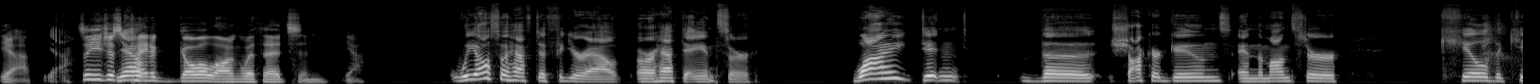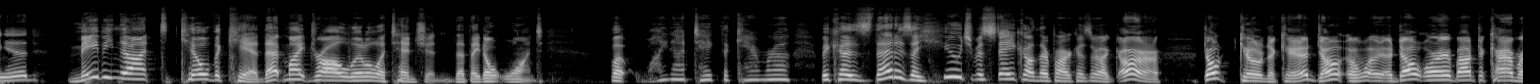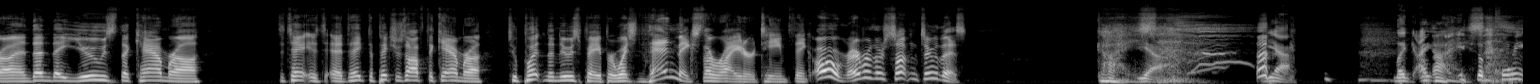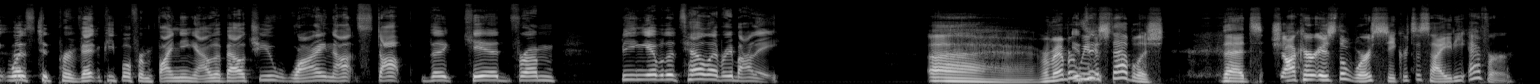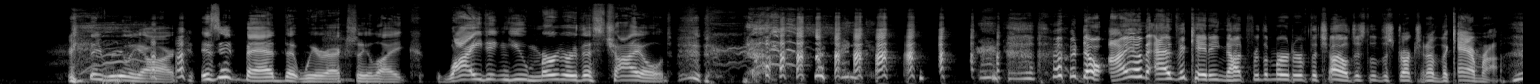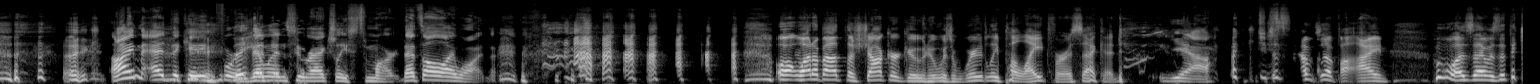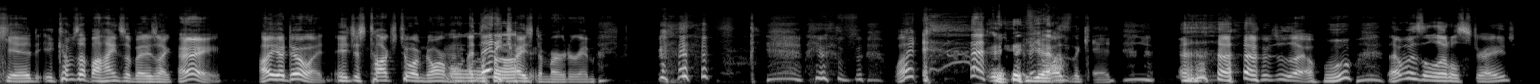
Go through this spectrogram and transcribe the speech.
yeah. yeah. So you just Now- kind of go along with it and. We also have to figure out or have to answer why didn't the shocker goons and the monster kill the kid? maybe not kill the kid. That might draw a little attention that they don't want. But why not take the camera? Because that is a huge mistake on their part. Because they're like, "Oh, don't kill the kid. Don't uh, uh, don't worry about the camera." And then they use the camera to take uh, take the pictures off the camera to put in the newspaper, which then makes the writer team think, "Oh, maybe there's something to this." Guys, Yeah. yeah. Like I, I- if the point was to prevent people from finding out about you, why not stop the kid from being able to tell everybody? Uh, remember, Is we've it- established that Shocker is the worst secret society ever. They really are. Is it bad that we're actually like, why didn't you murder this child? no, I am advocating not for the murder of the child, just the destruction of the camera. Like- I'm advocating for They- villains who are actually smart. That's all I want. well, what about the Shocker goon who was weirdly polite for a second? Yeah. he just comes up behind. Who was that? Was it the kid? He comes up behind somebody. He's like, "Hey, how you doing?" And he just talks to him normal, and then he uh-huh. tries to murder him. what? Yeah. it was the kid. I was just like, huh? that was a little strange.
